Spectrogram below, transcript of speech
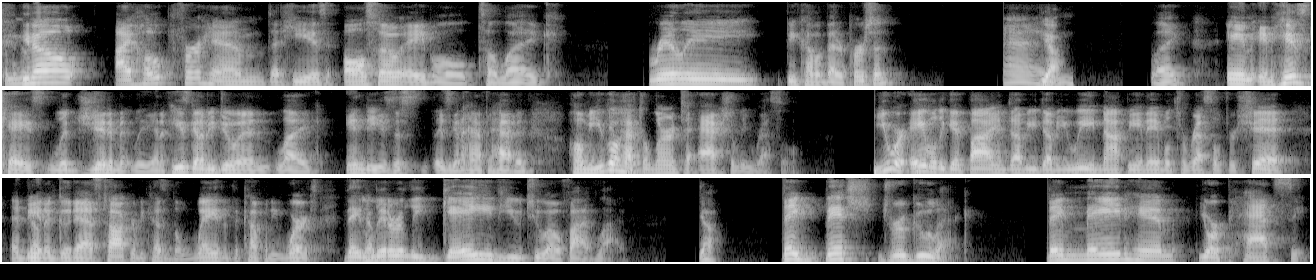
You know, I hope for him that he is also able to like really become a better person and Yeah. like in in his case legitimately and if he's going to be doing like indies this is going to have to happen homie you to have to learn to actually wrestle you were able to get by in WWE not being able to wrestle for shit and being Yep. a good ass talker because of the way that the company works they Yep. literally gave you 205 live Yeah. they bitch Drew Gulak. They made him your patsy.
